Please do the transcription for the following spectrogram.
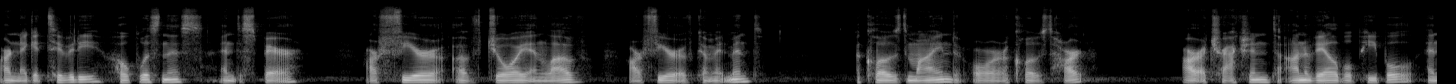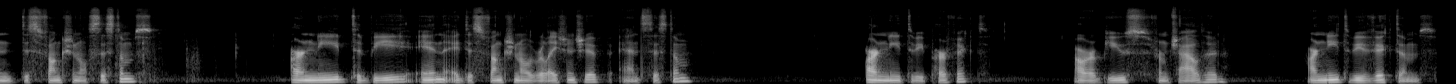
our negativity, hopelessness, and despair our fear of joy and love, our fear of commitment, a closed mind or a closed heart, our attraction to unavailable people and dysfunctional systems, our need to be in a dysfunctional relationship and system, our need to be perfect, our abuse from childhood, our need to be victims,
